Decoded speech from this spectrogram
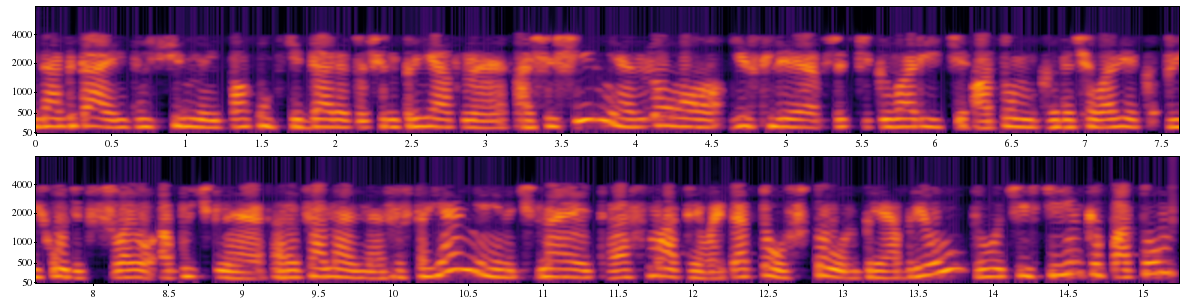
Иногда импульсивные покупки дарят очень приятное ощущение, но если все-таки говорить о том, когда человек приходит в свое обычное рациональное состояние и начинает рассматривать да, то, что он приобрел, то частенько потом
